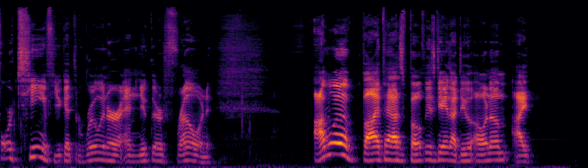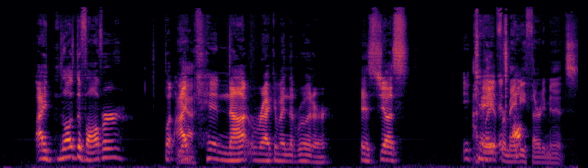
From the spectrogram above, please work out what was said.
14th, you get the Ruiner and Nuclear Throne. I'm gonna bypass both these games. I do own them. I I love Devolver, but I cannot recommend the Ruiner. It's just you can't, I played it for maybe all- thirty minutes.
